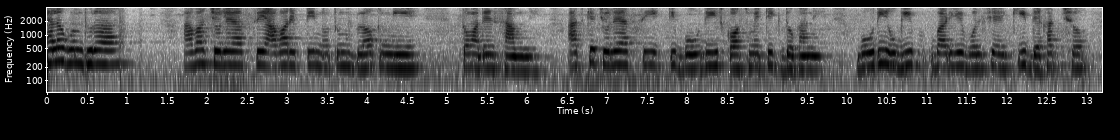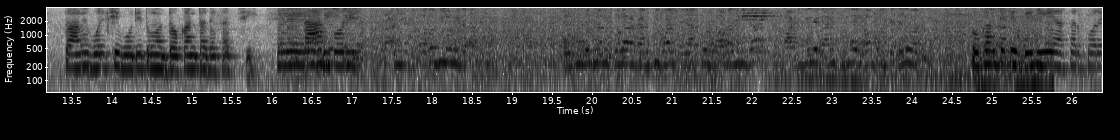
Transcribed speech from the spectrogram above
হ্যালো বন্ধুরা, আবার চলে আসছি আবার একটি নতুন ব্লগ নিয়ে তোমাদের সামনে। আজকে চলে আসছি একটি বৌদির কসমেটিক দোকানে। বৌদি উগি বাড়িয়ে বলছে, কি দেখাচ্ছ? তো আমি বলছি, বৌদি, তোমার দোকানটা দেখাচ্ছি। তারপরে ওখান থেকে বেরিয়ে আসার পরে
